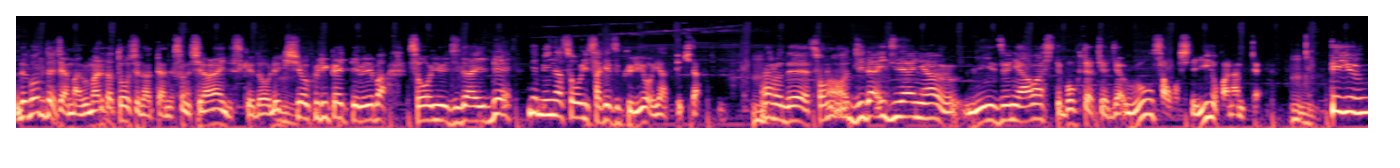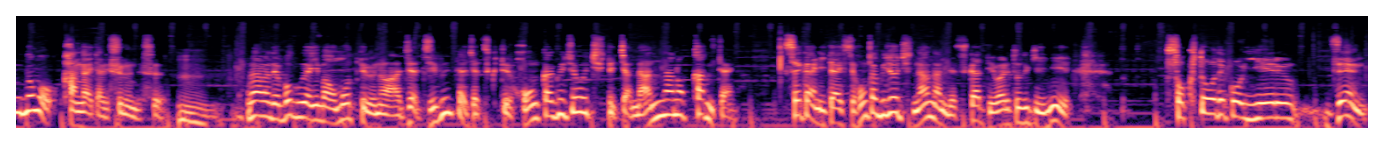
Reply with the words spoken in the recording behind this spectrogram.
で僕たちはまあ生まれた当初だったんでその知らないんですけど歴史を振り返ってみればそういう時代ででみんなそういう酒造りをやってきた。なのでその時代時代に合うニーズに合わせて僕たちはじゃあ右往左往していいのかなみたいな、うん、っていうのも考えたりするんです、うん、なので僕が今思ってるのはじゃあ自分たちが作ってる本格焼酎ってじゃあ何なのかみたいな。世界に対して本格焼酎って何なんですかって言われた時に即答でこう言える全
